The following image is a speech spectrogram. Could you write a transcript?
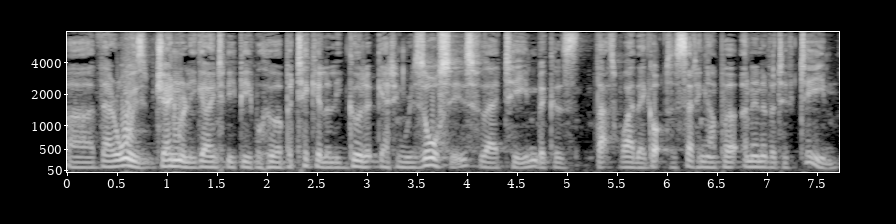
Uh, they're always generally going to be people who are particularly good at getting resources for their team because that's why they got to setting up a, an innovative team.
